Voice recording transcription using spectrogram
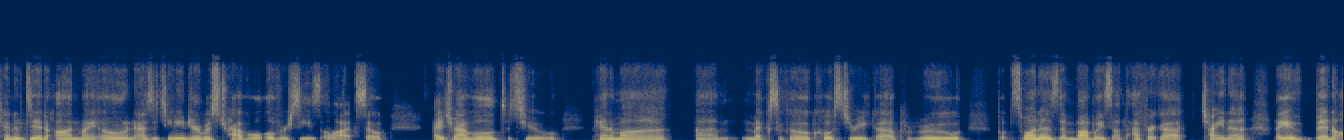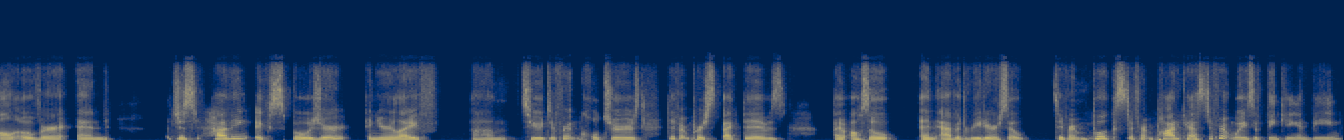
kind of did on my own as a teenager was travel overseas a lot. So I traveled to Panama, um, Mexico, Costa Rica, Peru, Botswana, Zimbabwe, South Africa, China. Like I've been all over and just having exposure in your life um, to different cultures, different perspectives. I'm also an avid reader, so different books, different podcasts, different ways of thinking and being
